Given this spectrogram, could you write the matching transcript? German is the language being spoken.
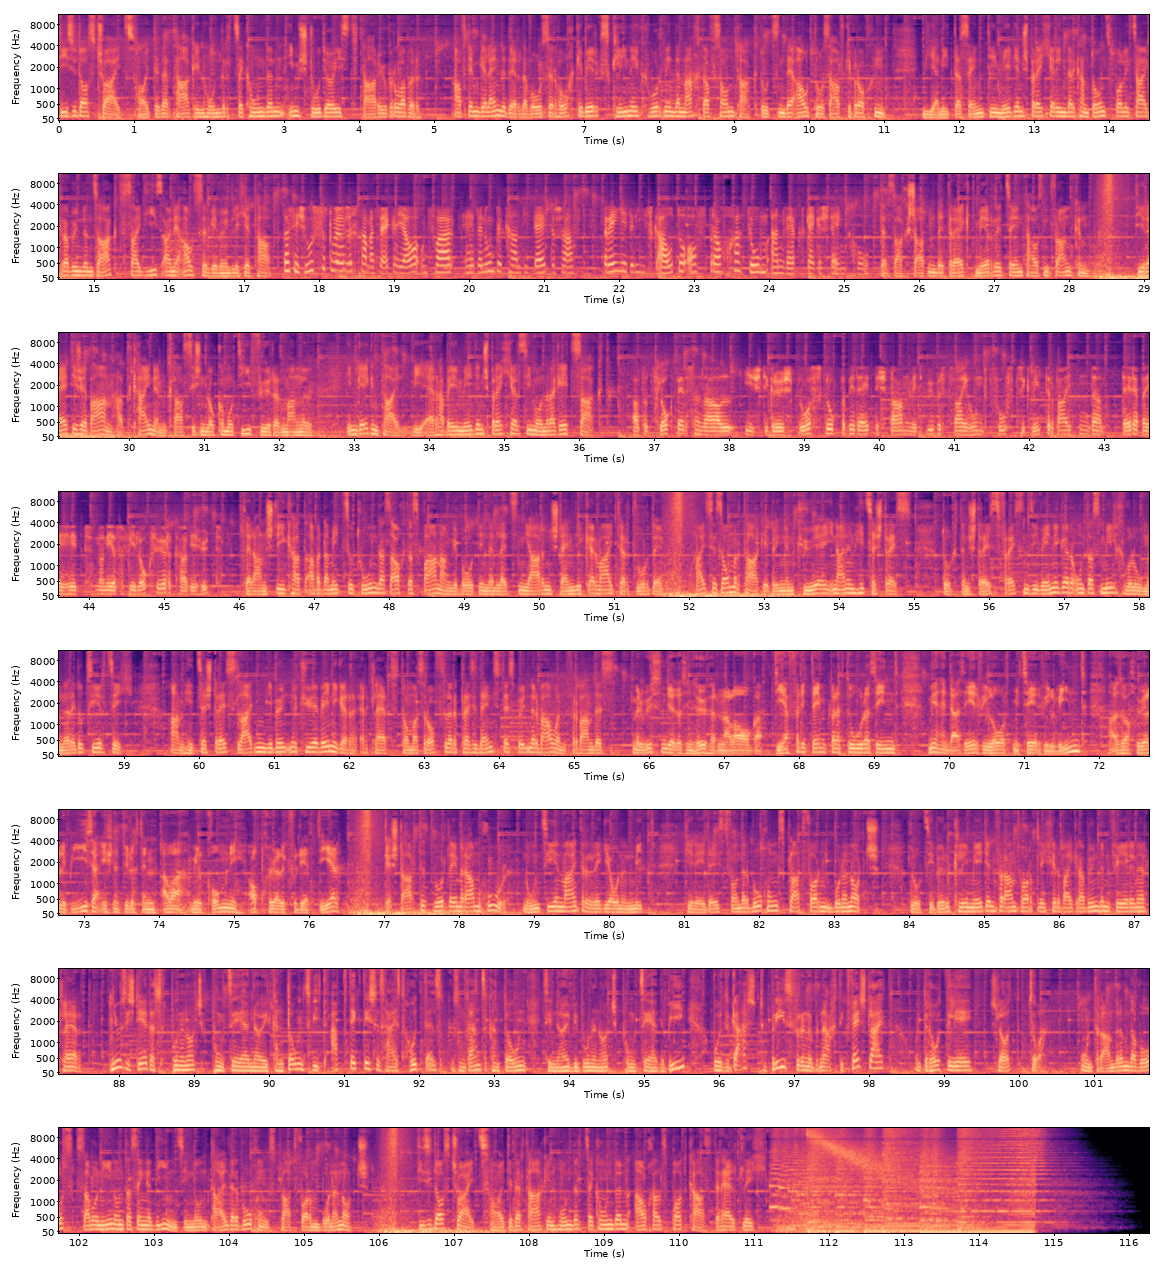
Die Südostschweiz, heute der Tag in 100 Sekunden. Im Studio ist Dario Gruber. Auf dem Gelände der Davoser Hochgebirgsklinik wurden in der Nacht auf Sonntag Dutzende Autos aufgebrochen. Wie Anita Senti, Mediensprecherin der Kantonspolizei Graubünden sagt, sei dies eine außergewöhnliche Tat. Das ist außergewöhnlich, kann man sagen, ja. Und zwar hat eine unbekannte Täterschaft 33 Autos aufgebrochen, um an Wertgegenstände zu kommen. Der Sachschaden beträgt mehrere 10.000 Franken. Die Rätische Bahn hat keinen klassischen Lokomotivführermangel. Im Gegenteil, wie RHB-Mediensprecher Simon Ragetz sagt. Also das Lokpersonal ist die grösste Berufsgruppe bei der Rätische Bahn mit über 250 Mitarbeitenden. Die RHB hat noch nie so viele Lokführer wie heute. Der Anstieg hat aber damit zu tun, dass auch das Bahnangebot in den letzten Jahren ständig erweitert wurde. Heiße Sommertage bringen Kühe in einen Hitzestress. Durch den Stress fressen sie weniger und das Milchvolumen reduziert sich. An Hitzestress leiden die Bündner Kühe weniger, erklärt Thomas Roffler, Präsident des Bündner Bauernverbandes. Wir wissen ja, dass in höheren Lagen tiefere Temperaturen sind. Wir haben auch sehr viele Orte mit sehr viel Wind. Also eine kühle Beise ist natürlich dann auch eine willkommene Abkühlung für Tiere. Gestartet wurde im Raum Chur. Nun ziehen weitere Regionen mit. Die Rede ist von der Buchungsplattform Bunenotsch. Luzi Bürkli, Medienverantwortlicher bei Grabünden Ferien, erklärt. Die News ist die, dass bunenotsch.ch neu kantonsweit abdeckt ist. Das heißt, Hotels aus dem ganzen Kanton sind neu bei bunenotsch.ch dabei, wo der Gast den Preis für eine Übernachtung festlegt und der Hotelier schlägt zu. Unter anderem Davos, Savonin und das Engadin sind nun Teil der Buchungsplattform Bunenotsch. Die Südostschweiz, heute der Tag in 100 Sekunden, auch als Podcast erhältlich.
